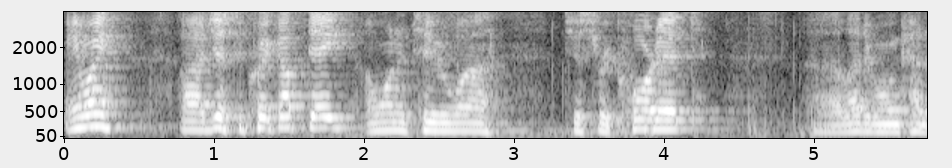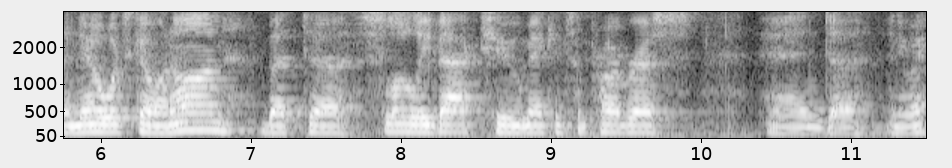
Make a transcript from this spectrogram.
Anyway, uh, just a quick update. I wanted to uh, just record it, uh, let everyone kind of know what's going on, but uh, slowly back to making some progress. And anyway,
